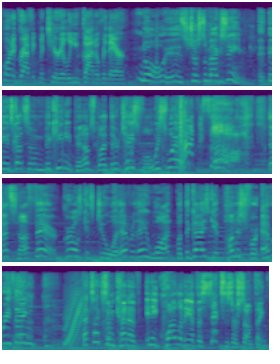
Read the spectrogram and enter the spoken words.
Is that pornographic material you've got over there? No, it's just a magazine. It's got some bikini pinups, but they're tasteful, we swear. Ah, that's not fair. Girls get to do whatever they want, but the guys get punished for everything? That's like some kind of inequality of the sexes or something.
